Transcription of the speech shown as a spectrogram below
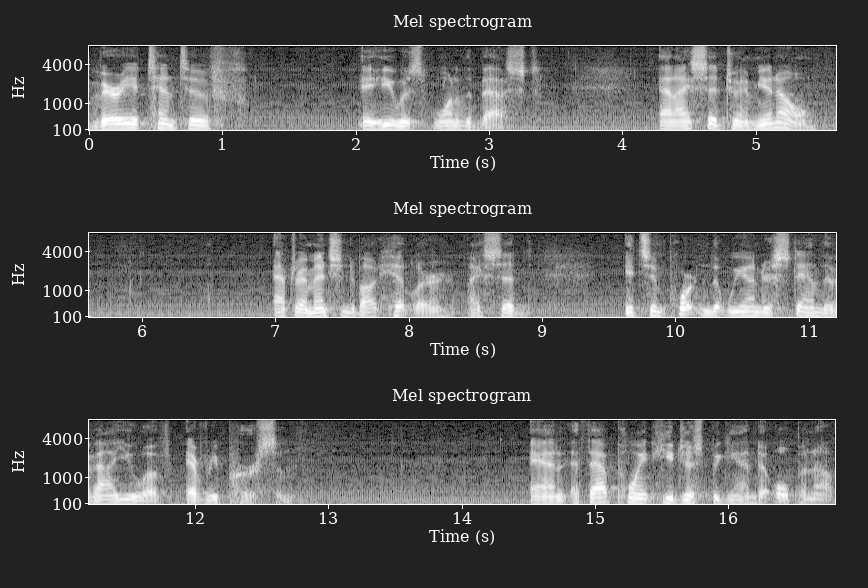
very attentive, he was one of the best. And I said to him, You know, after I mentioned about Hitler, I said, It's important that we understand the value of every person. And at that point, he just began to open up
